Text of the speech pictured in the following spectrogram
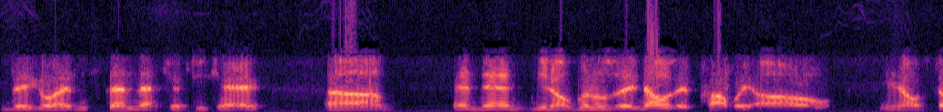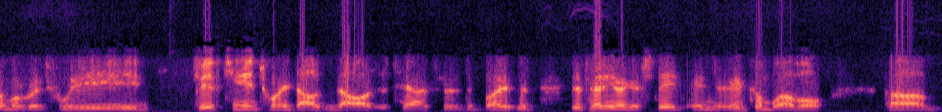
they go ahead and spend that fifty k, um, and then you know, little do they know they probably owe you know somewhere between fifteen and twenty thousand dollars of taxes, depending on your state and your income level. Um,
